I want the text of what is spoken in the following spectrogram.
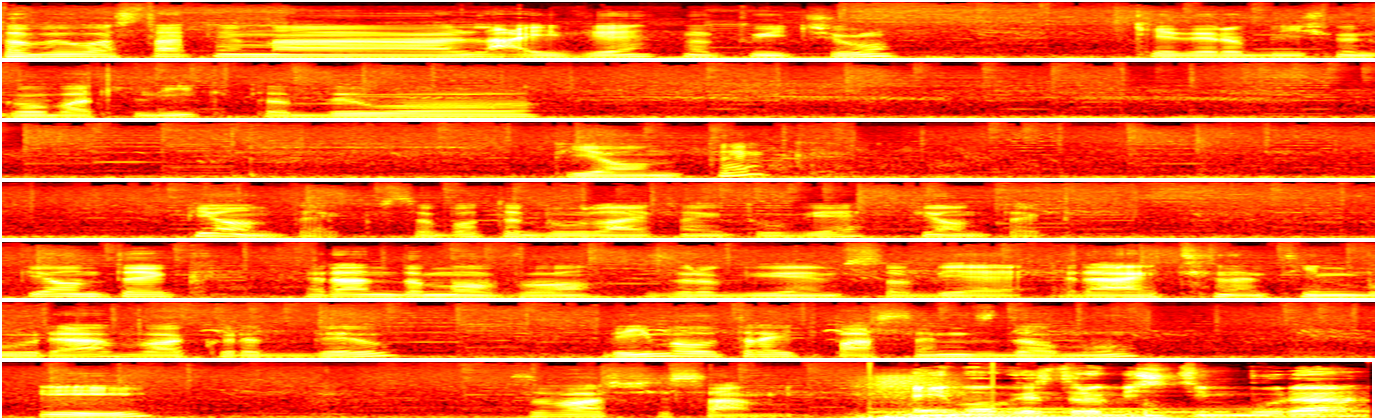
to było ostatnio na live na Twitchu, kiedy robiliśmy Go Battle League. To było piątek? Piątek. W sobotę był live na YouTubie. Piątek. Piątek randomowo zrobiłem sobie raid na Timbura, bo akurat był. Remote raid passem z domu. I zobaczcie sami. Ej, mogę zrobić Timbura?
